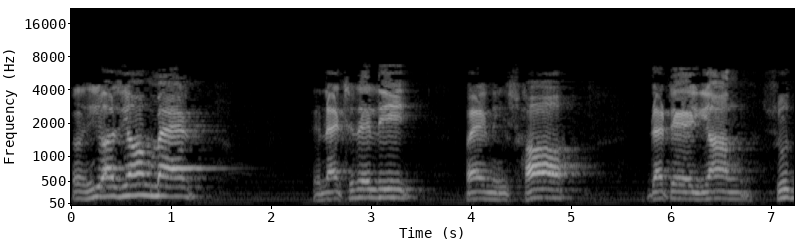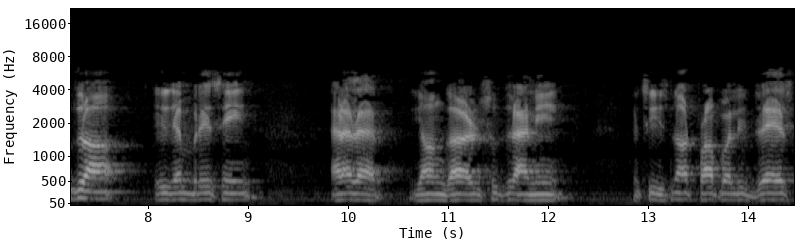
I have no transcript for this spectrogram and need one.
So he was young man. Naturally, when he saw that a young Sudra is embracing another young girl, Sudrani, and she is not properly dressed,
